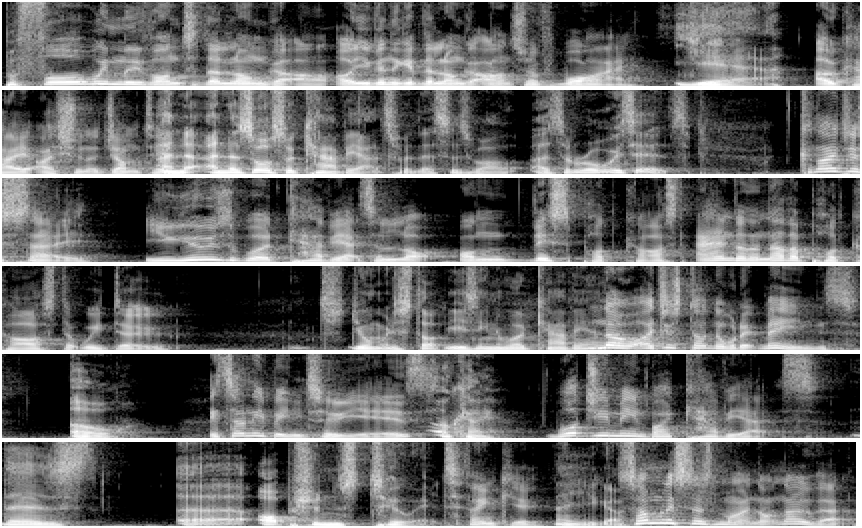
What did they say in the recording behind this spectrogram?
before we move on to the longer answer, are you going to give the longer answer of why? Yeah. Okay, I shouldn't have jumped in. And and there's also caveats with this as well, as there always is. Can I just say, you use the word caveats a lot on this podcast and on another podcast that we do. Do you want me to stop using the word caveat? No, I just don't know what it means. Oh, It's only been two years. okay. What do you mean by caveats? There's uh, options to it. Thank you. There you go. Some listeners might not know that.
